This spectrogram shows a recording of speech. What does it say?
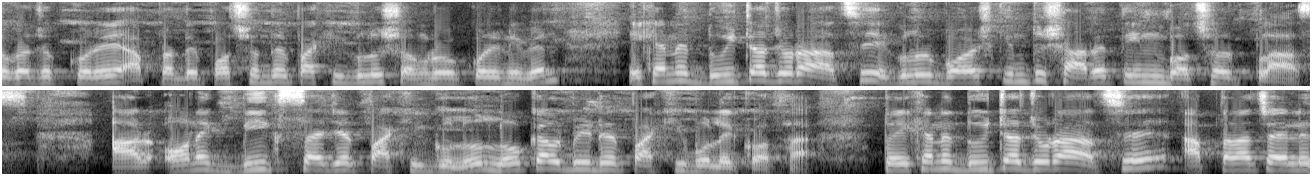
যোগাযোগ করে আপনাদের পছন্দের পাখিগুলো সংগ্রহ করে নেবেন। এখানে দুইটা জোড়া আছে, এগুলোর বয়স কিন্তু সাড়ে তিন বছর প্লাস আর অনেক বিগ সাইজের পাখিগুলো লোকাল ব্রিডের পাখি বলে কথা। তো এখানে দুইটা জোড়া আছে, আপনারা চাইলে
